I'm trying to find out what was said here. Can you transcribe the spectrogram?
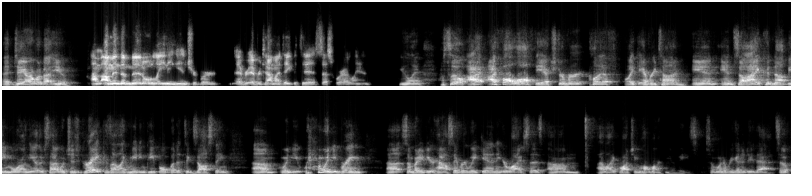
uh, Jr. What about you? I'm I'm in the middle, leaning introvert every every time I take the test, that's where I land. You land. So I I fall off the extrovert cliff like every time, and and so I could not be more on the other side, which is great because I like meeting people, but it's exhausting um, when you when you bring uh, somebody to your house every weekend and your wife says, um, I like watching Hallmark movies. So when are we going to do that? So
